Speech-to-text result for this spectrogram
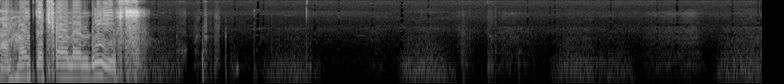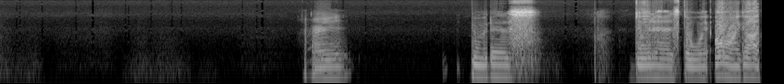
I hope the troller leaves. Alright. Do this. Do this the way. Oh my god.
